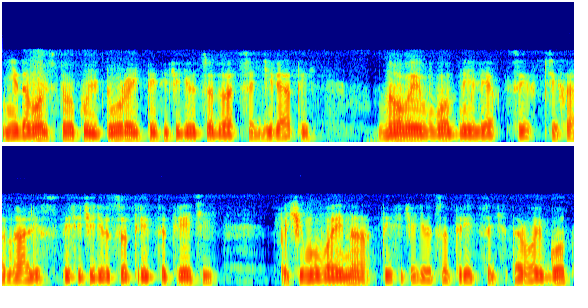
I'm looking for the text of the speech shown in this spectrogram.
«Недовольство культурой» 1929, Новые вводные лекции в психоанализ, 1933, Почему война, 1932 год,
